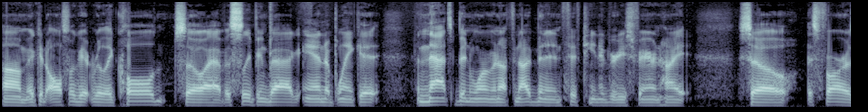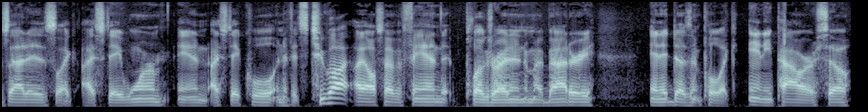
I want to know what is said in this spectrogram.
Um, it could also get really cold so I have a sleeping bag and a blanket and that's been warm enough and I've been in 15 degrees Fahrenheit. So as far as that is like I stay warm and I stay cool and if it's too hot I also have a fan that plugs right into my battery and it doesn't pull like any power. So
